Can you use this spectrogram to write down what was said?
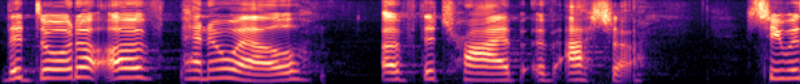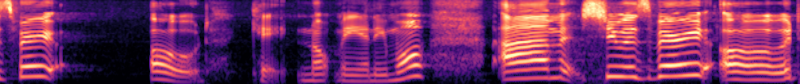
the daughter of Penuel of the tribe of Asher. She was very old. Okay, not me anymore. Um, she was very old,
